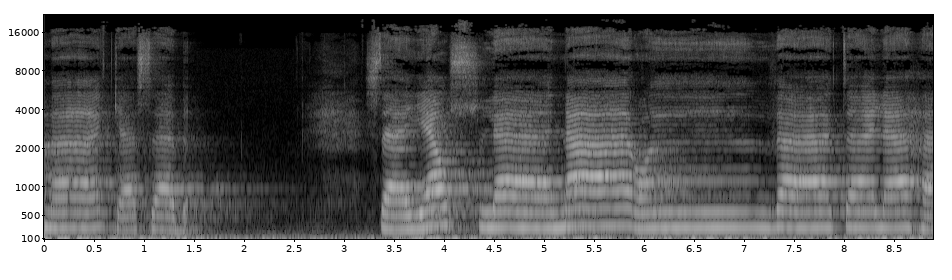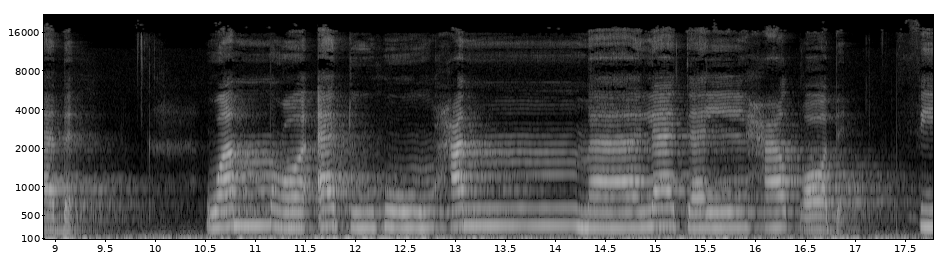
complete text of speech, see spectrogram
وما كسب سيصلى نارا ذات لهب وامرأته حمالة الحطب في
